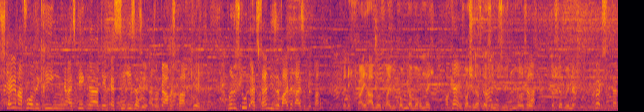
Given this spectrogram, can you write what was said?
Stell dir mal vor, wir kriegen als Gegner den SC Riesersee, also Garmisch-Partenkirchen. Würdest du als Fan diese Weiterreise mitmachen? Wenn ich frei habe und frei bekomme, ja, warum nicht? Okay. Ich war schon öfters im Süden, also Ja. das stört mich nicht. Gut, dann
